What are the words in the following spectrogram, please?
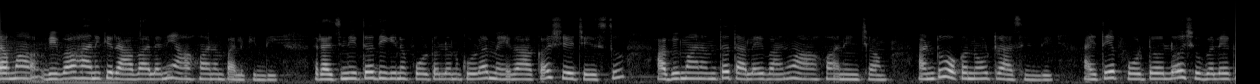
తమ వివాహానికి రావాలని ఆహ్వానం పలికింది. రజనీతో దిగిన ఫోటోలను కూడా మేఘా ఆకాష్ షేర్ చేస్తూ అభిమానంతో తలైవాను ఆహ్వానించాం అంటూ ఒక నోట్ రాసింది. అయితే ఫోటోలో శుభలేఖ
